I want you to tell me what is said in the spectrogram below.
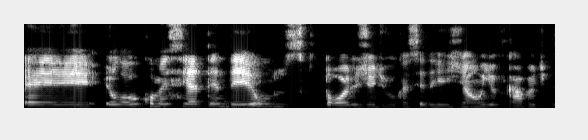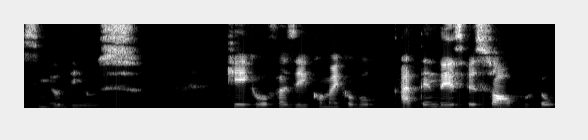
é, eu logo comecei a atender um dos escritórios de advocacia da região e eu ficava tipo assim, meu Deus, o que, que eu vou fazer? Como é que eu vou atender esse pessoal? Porque eu.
